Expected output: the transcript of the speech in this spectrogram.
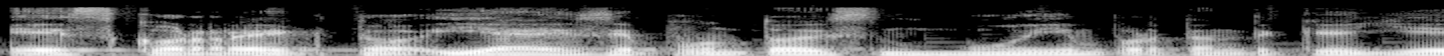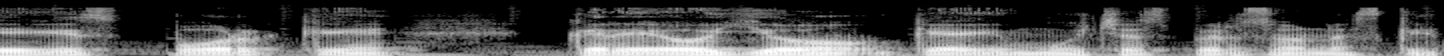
Es correcto. Y a ese punto es muy importante que llegues porque creo yo que hay muchas personas que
